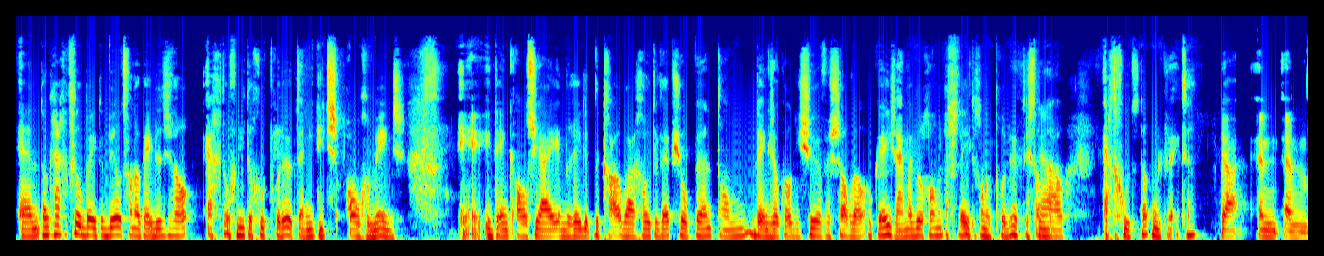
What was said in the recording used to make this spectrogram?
En dan krijg ik veel beter beeld van, oké, okay, dit is wel echt of niet een goed product en niet iets algemeens. Ik denk als jij een redelijk betrouwbare grote webshop bent, dan denken ze ook wel die service zal wel oké okay zijn. Maar ik wil gewoon even weten van het product. Is dat ja. nou echt goed? Dat moet ik weten. Ja, en, en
